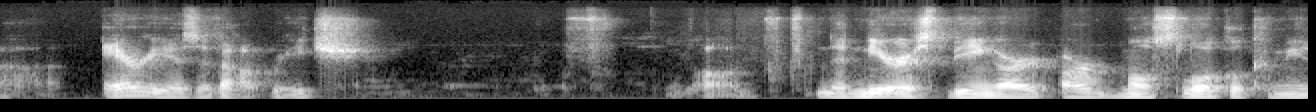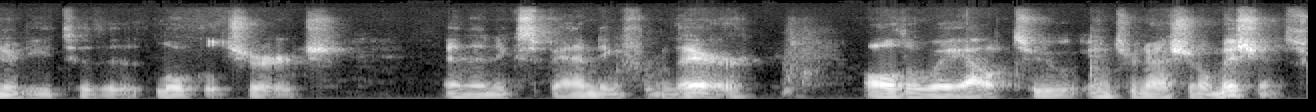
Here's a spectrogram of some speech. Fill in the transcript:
uh, areas of outreach, uh, the nearest being our, our most local community to the local church, and then expanding from there all the way out to international missions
